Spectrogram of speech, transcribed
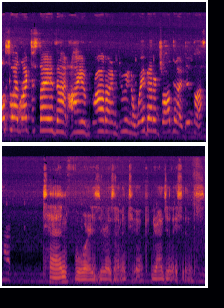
Also, I'd like to say that I am proud. I am doing a way better job than I did last night. 10 4 072. Congratulations.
